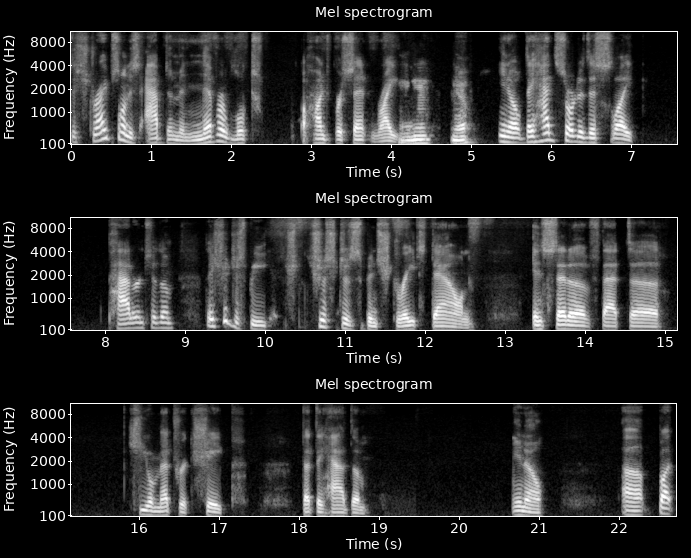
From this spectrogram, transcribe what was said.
the stripes on his abdomen never looked hundred percent right. hmm Yeah. You know, they had sort of this like pattern to them. They should just be just just been straight down instead of that uh, geometric shape that they had them. You know, uh, but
